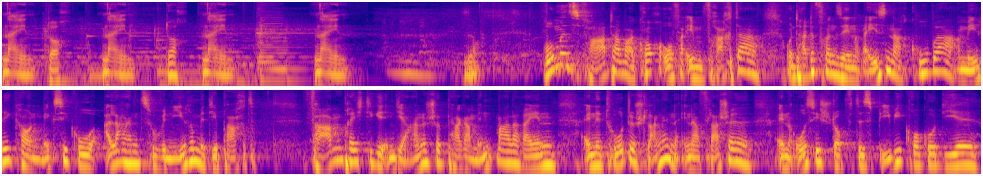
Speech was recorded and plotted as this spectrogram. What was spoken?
Nein. doch, Nein. doch. Nein. Nein. So. Wummels Vater war Koch auf einem Frachter und hatte von seinen Reisen nach Kuba, Amerika und Mexiko allerhand Souvenire mitgebracht. Farbenprächtige indianische Pergamentmalereien, eine tote Schlange in einer Flasche, ein ausgestopftes Babykrokodil,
